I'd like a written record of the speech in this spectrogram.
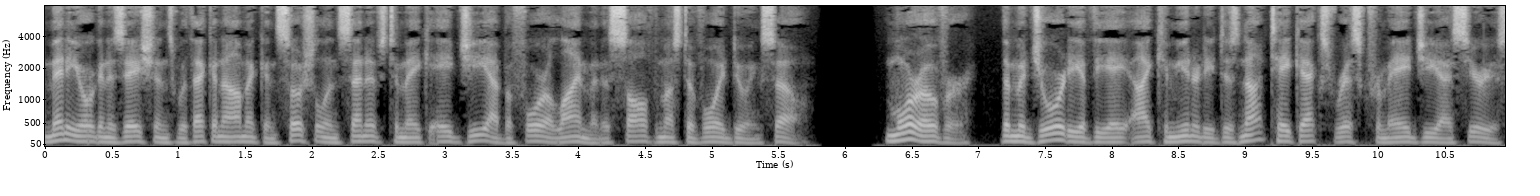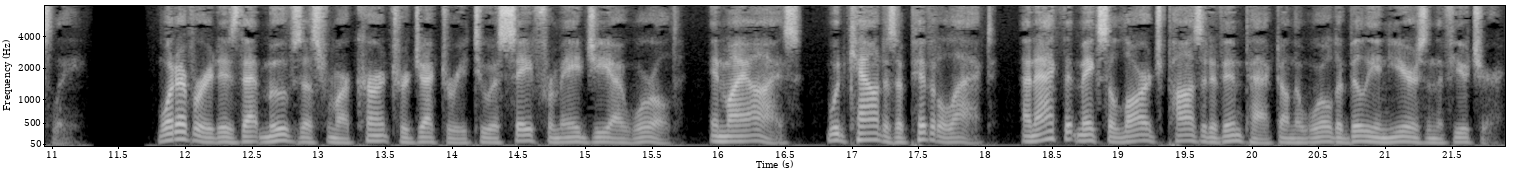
many organizations with economic and social incentives to make AGI before alignment is solved must avoid doing so. Moreover, the majority of the AI community does not take X risk from AGI seriously. Whatever it is that moves us from our current trajectory to a safe from AGI world, in my eyes, would count as a pivotal act, an act that makes a large positive impact on the world a billion years in the future.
